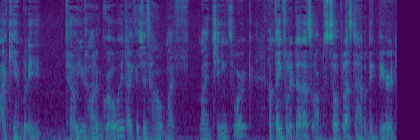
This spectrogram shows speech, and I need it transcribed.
I can't really tell you how to grow it. Like it's just how my my genes work. I'm thankful it does. So I'm so blessed to have a big beard,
